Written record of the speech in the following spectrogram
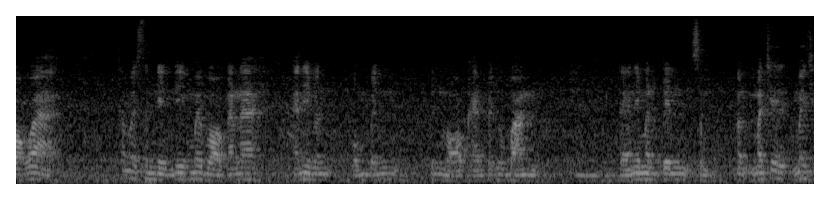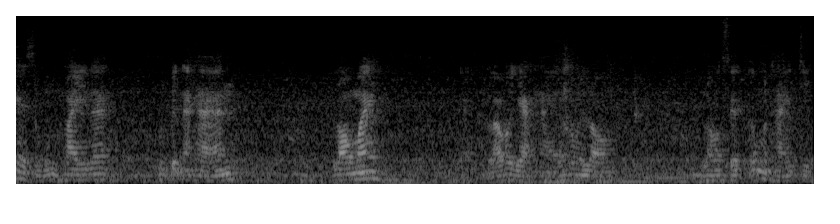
บอกว่าถ้าไม่สนิทดีก็ไม่บอกกันนะอันนี้มันผมเป็นเป็นหมอแผนปัจจุบัน แต่อันนี่มันเป็นมันไม่ใช่ไม่ใช่สมุนไพรนะมันเป็นอาหาร ลองไหมเราก็อยากหายเราก็ไปลอง ลองเสร็จก็มันหายจริง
